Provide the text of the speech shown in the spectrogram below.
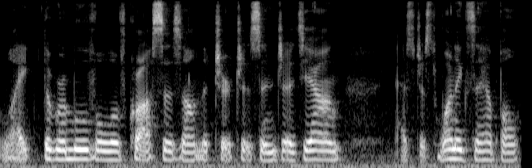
like the removal of crosses on the churches in Zhejiang, as just one example,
